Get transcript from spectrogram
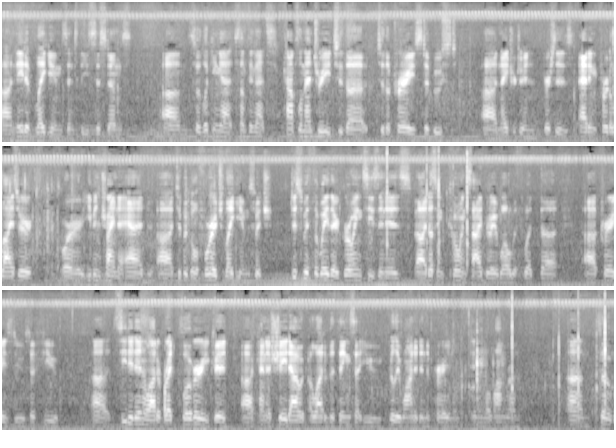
uh, native legumes into these systems. Um, so looking at something that's complementary to the to the prairies to boost uh, nitrogen versus adding fertilizer or even trying to add uh, typical forage legumes, which just with the way their growing season is, uh, doesn't coincide very well with what the uh, prairies do. So if you uh, seeded in a lot of red clover, you could uh, kind of shade out a lot of the things that you really wanted in the prairie in, in the long run. Um, so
